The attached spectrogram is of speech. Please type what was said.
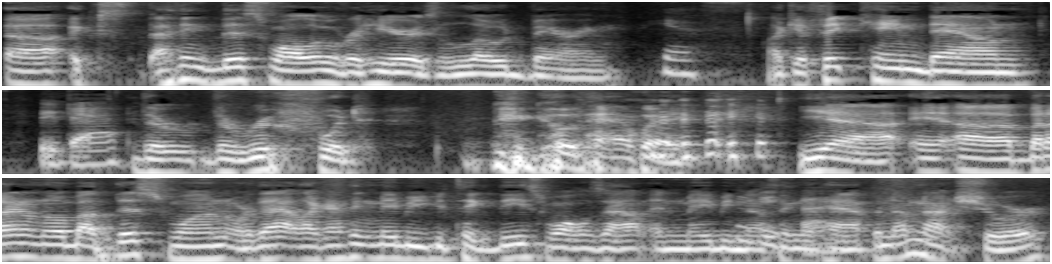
Uh, ex- I think this wall over here is load bearing. yes. Like if it came down, Be bad. the the roof would go that way. yeah, uh, but I don't know about this one or that. Like I think maybe you could take these walls out and maybe Maybe nothing would happen. I'm not sure.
